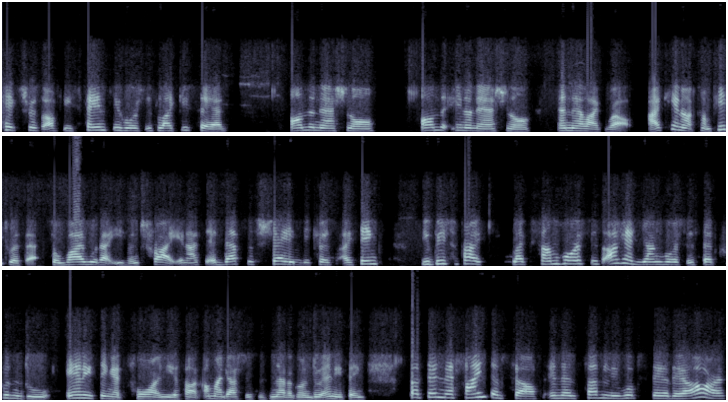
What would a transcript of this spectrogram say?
pictures of these fancy horses, like you said, on the national, on the international, and they're like, well, I cannot compete with that. So why would I even try? And I said, that's a shame because I think you'd be surprised. Like some horses, I had young horses that couldn't do anything at four, and you thought, oh my gosh, this is never going to do anything. But then they find themselves, and then suddenly, whoops, there they are,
